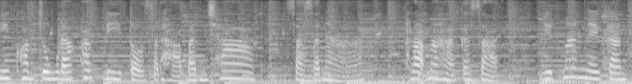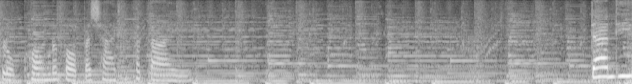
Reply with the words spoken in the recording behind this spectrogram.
มีความจงรักภักดีต่อสถาบันชาติ ศาสนา พระมหากษัตริย์ ยึดมั่นในการปกครองระบอบประชาธิปไตย ด้านที่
